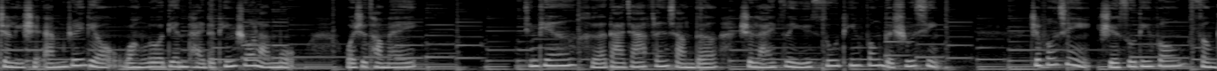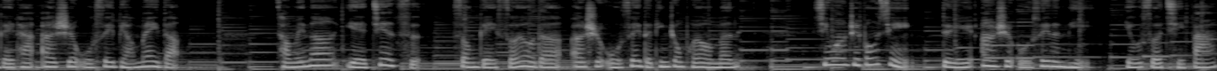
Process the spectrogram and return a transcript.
这里是 M Radio 网络电台的听说栏目，我是草莓。今天和大家分享的是来自于苏听风的书信。这封信是苏听风送给他二十五岁表妹的。草莓呢，也借此送给所有的二十五岁的听众朋友们，希望这封信对于二十五岁的你有所启发。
